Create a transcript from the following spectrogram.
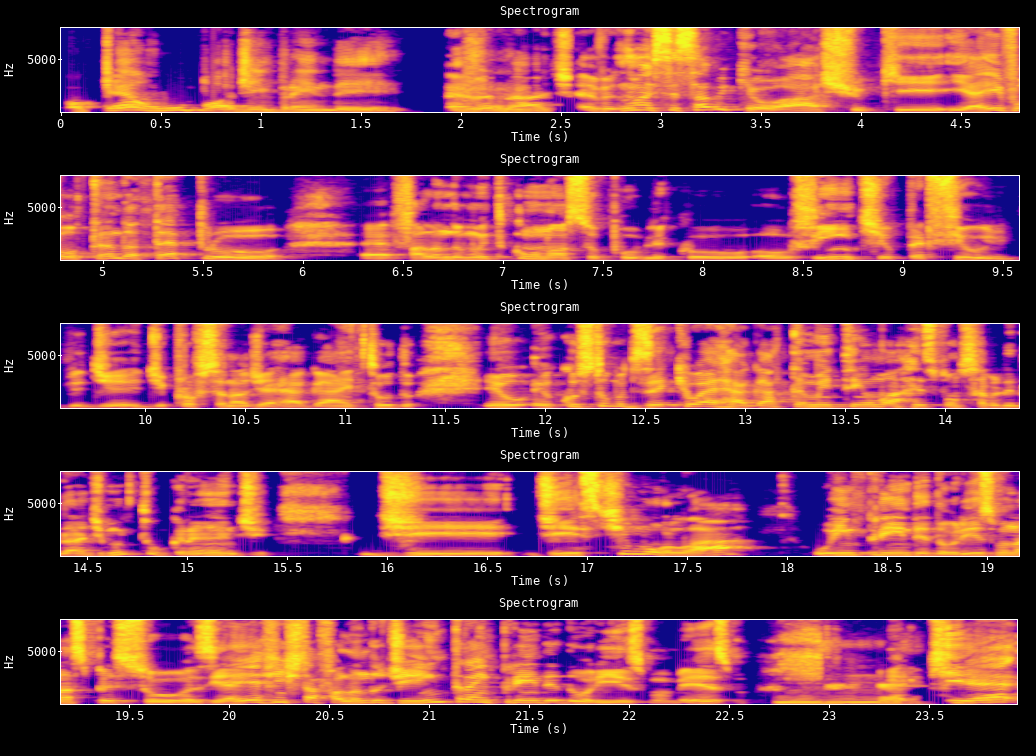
Qualquer um pode empreender. É verdade. É mas você sabe que eu acho que. E aí, voltando até pro. É, falando muito com o nosso público ouvinte, o perfil de, de, profissional de RH e tudo, eu, eu costumo dizer que o RH também tem uma responsabilidade muito grande de, de estimular o empreendedorismo nas pessoas. E aí a gente está falando de intraempreendedorismo mesmo, uhum. é, que, é,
